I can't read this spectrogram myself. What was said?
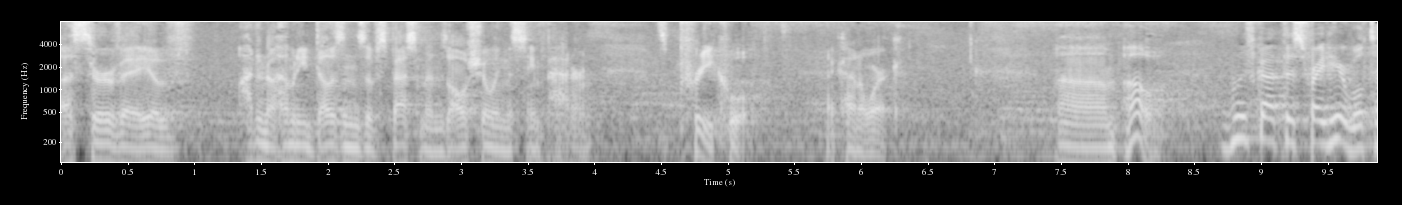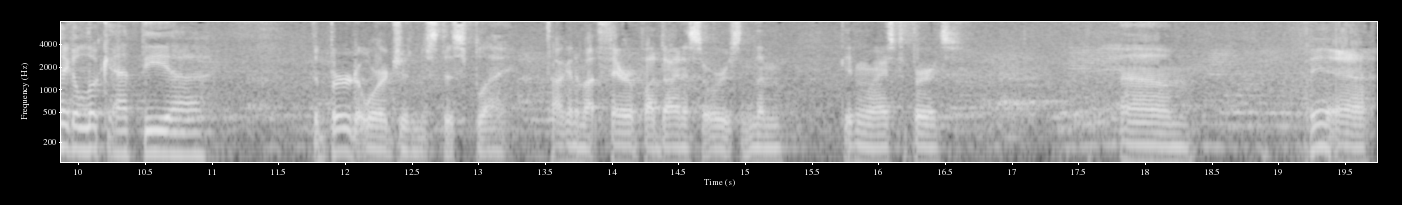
a survey of I don't know how many dozens of specimens, all showing the same pattern. It's pretty cool. That kind of work. Um, oh, we've got this right here. We'll take a look at the uh, the bird origins display talking about theropod dinosaurs and them giving rise to birds. Um, yeah.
